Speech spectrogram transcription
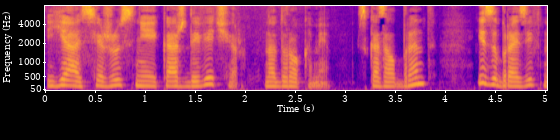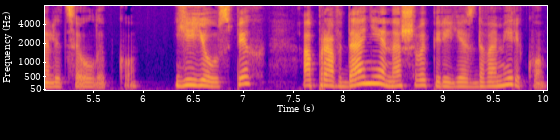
«Я сижу с ней каждый вечер над уроками», — сказал Брент, изобразив на лице улыбку. «Ее успех — оправдание нашего переезда в Америку.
